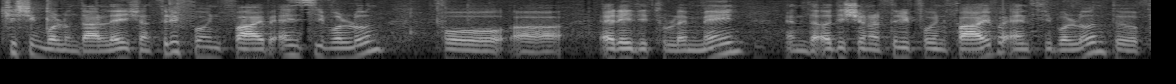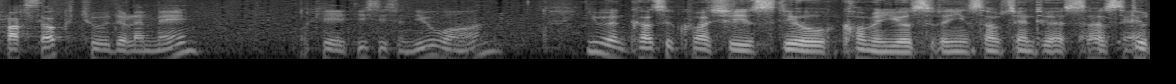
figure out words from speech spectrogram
Kissing balloon dilation, 3.5 NC balloon for uh, to remain, main, and the additional 3.5 NC balloon to Proxoc to the remain. main. Okay, this is a new one. Even Kasukashi is still commonly used in some centers. I still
